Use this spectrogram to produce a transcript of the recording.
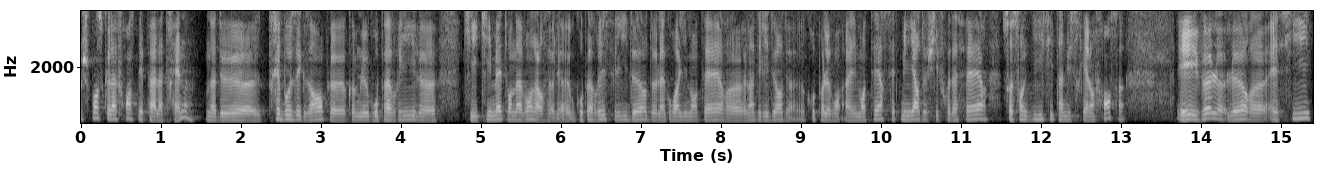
je pense que la France n'est pas à la traîne. On a de euh, très beaux exemples, euh, comme le groupe Avril, qui, qui mettent en avant. Le groupe Avril, c'est le leader de l'agroalimentaire, l'un des leaders du groupe alimentaire, 7 milliards de chiffres d'affaires, 70 sites industriels en France. Et ils veulent leur SI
